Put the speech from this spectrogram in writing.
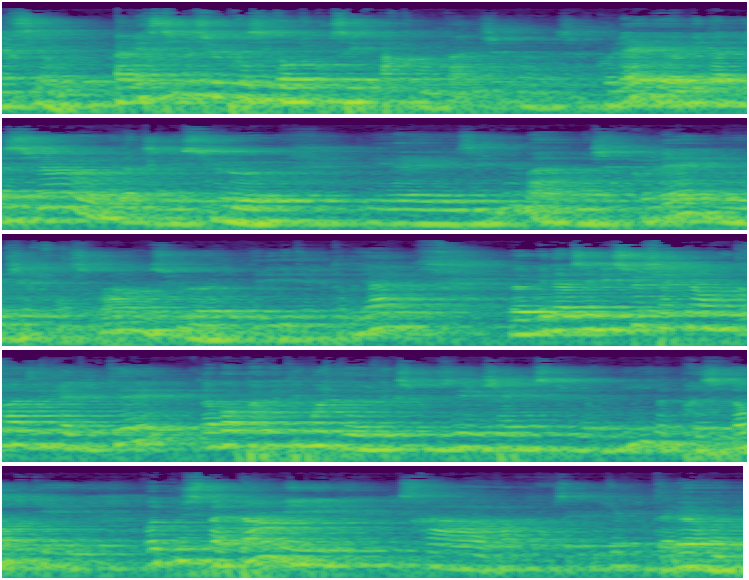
Merci à. Euh, merci, Monsieur le Président du Conseil départemental, chers, collègues, euh, mesdames, messieurs, mesdames et messieurs les élus, ma, chère collègue, cher François, Monsieur le délégué territorial. Euh, mesdames et messieurs, chacun en vos grades et qualités. D'abord, permettez-moi d'excuser de, Jaime notre présidente, qui est retenue ce matin, mais qui sera vous accueillir tout à l'heure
